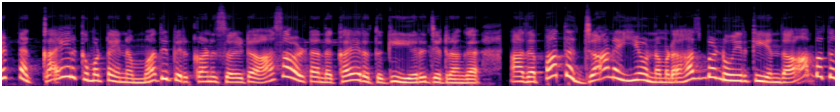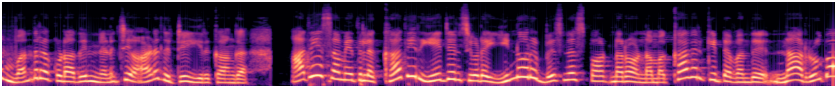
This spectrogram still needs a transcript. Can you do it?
கட்டின கயிறுக்கு மட்டும் என்ன மதிப்பு இருக்கான்னு சொல்லிட்டு அசால்ட்டாக அந்த கயிறை தூக்கி எரிஞ்சிடுறாங்க. அதை பார்த்த ஜானகியும் நம்மளோட ஹஸ்பண்ட் உயிருக்கு எந்த ஆபத்தும் வந்துடக்கூடாதுன்னு நினச்சி அழுதுகிட்டே இருக்காங்க. அதே சமயத்தில் கதிர் ஏஜென்சியோட இன்னொரு பிஸ்னஸ் பார்ட்னரும் நம்ம கதிர்கிட்ட வந்து நான் ரூபா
